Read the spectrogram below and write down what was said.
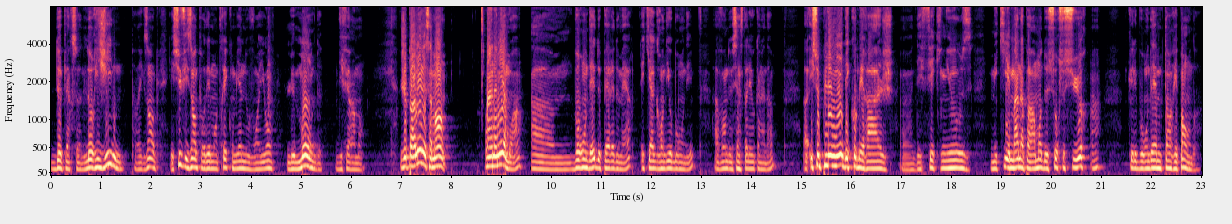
deux personnes. L'origine, par exemple, est suffisante pour démontrer combien nous voyons le monde différemment. Je parlais récemment un ami à moi, euh, burundais de père et de mère, et qui a grandi au Burundi avant de s'installer au Canada. Euh, il se plaignait des commérages, euh, des fake news, mais qui émanent apparemment de sources sûres hein, que les Burundais aiment tant répandre.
